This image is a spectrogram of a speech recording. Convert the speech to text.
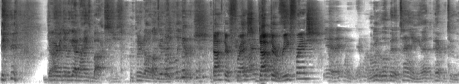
Give everything we got in the ice box. Just put it all in there. Dr. Fresh, Dr. Refresh. Yeah, they went. They went We need a little bit of tang. Add the pepper to it.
